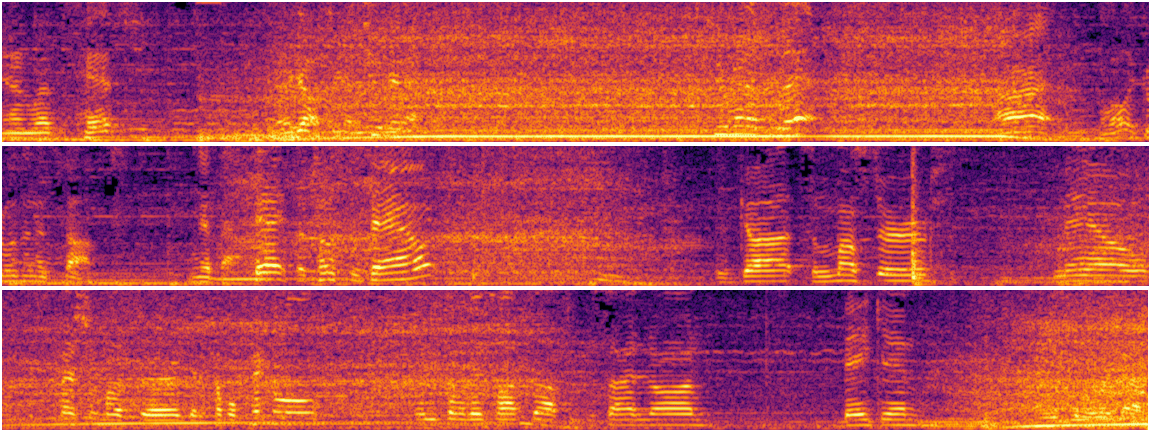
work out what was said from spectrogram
And let's hit, there we go, so we got two minutes. Two minutes of this. All right, well, it goes and it stops. We'll get back. Okay, so toast is down. We've got some mustard, mayo, special mustard, got a couple pickles, maybe some of this hot sauce we've decided on, bacon, it's gonna work out.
